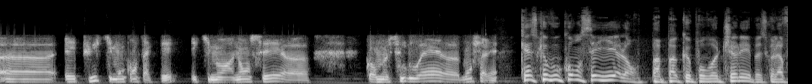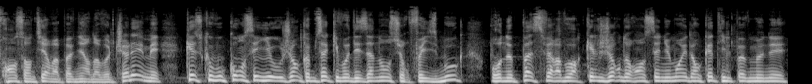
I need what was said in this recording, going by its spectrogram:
euh, et puis qui m'ont contacté et qui m'ont annoncé euh, qu'on me sous-louait euh, mon chalet. Qu'est-ce que vous conseillez alors pas, pas que pour votre chalet, parce que la France entière va pas venir dans votre chalet, mais qu'est-ce que vous conseillez aux gens comme ça qui voient des annonces sur Facebook pour ne pas se faire avoir? Quel genre de renseignements et d'enquête ils peuvent mener?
